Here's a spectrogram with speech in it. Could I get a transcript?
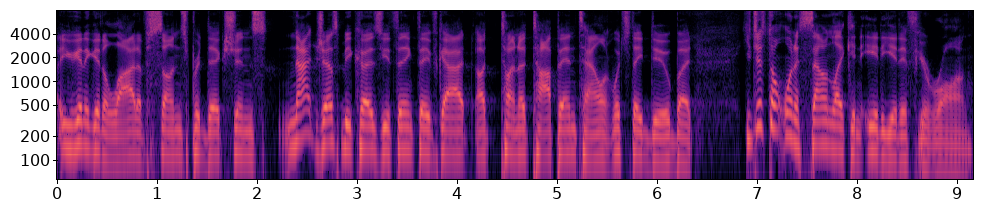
you're going to get a lot of Suns predictions, not just because you think they've got a ton of top end talent, which they do, but you just don't want to sound like an idiot if you're wrong.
